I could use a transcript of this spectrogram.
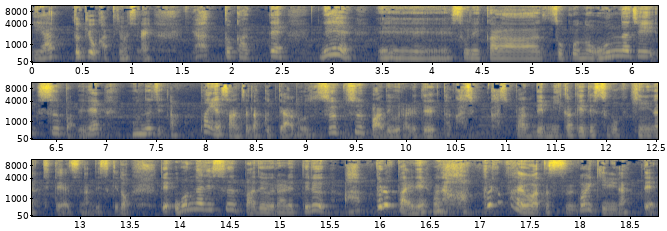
やっと今日買ってきましたね。やっと買って、で、えー、それからそこの同じスーパーでね、同じ、あ、パン屋さんじゃなくて、あの、スーパーで売られてる菓子菓子パンで見かけてすごく気になってたやつなんですけど、で、同じスーパーで売られてるアップルパイね。アップルパイは私すごい気になって、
